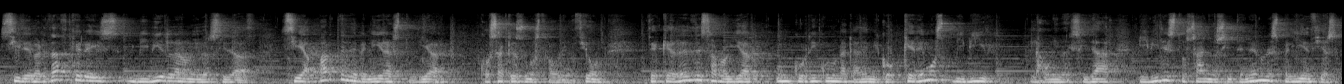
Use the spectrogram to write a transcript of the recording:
Si de verdad queréis vivir la universidad, si aparte de venir a estudiar, cosa que es nuestra obligación, de querer desarrollar un currículum académico, queremos vivir la universidad, vivir estos años y tener unas experiencias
